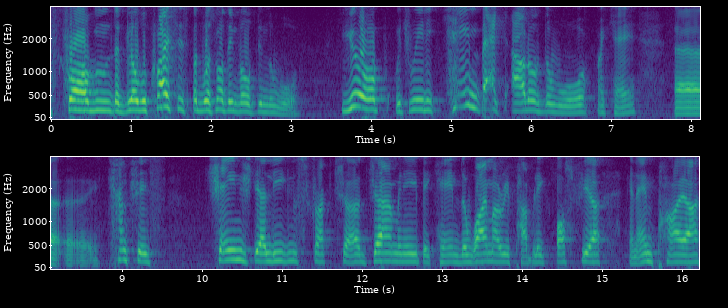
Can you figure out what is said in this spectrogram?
from the global crisis but was not involved in the war. Europe, which really came back out of the war, okay, uh, uh, countries changed their legal structure. Germany became the Weimar Republic, Austria, an empire,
